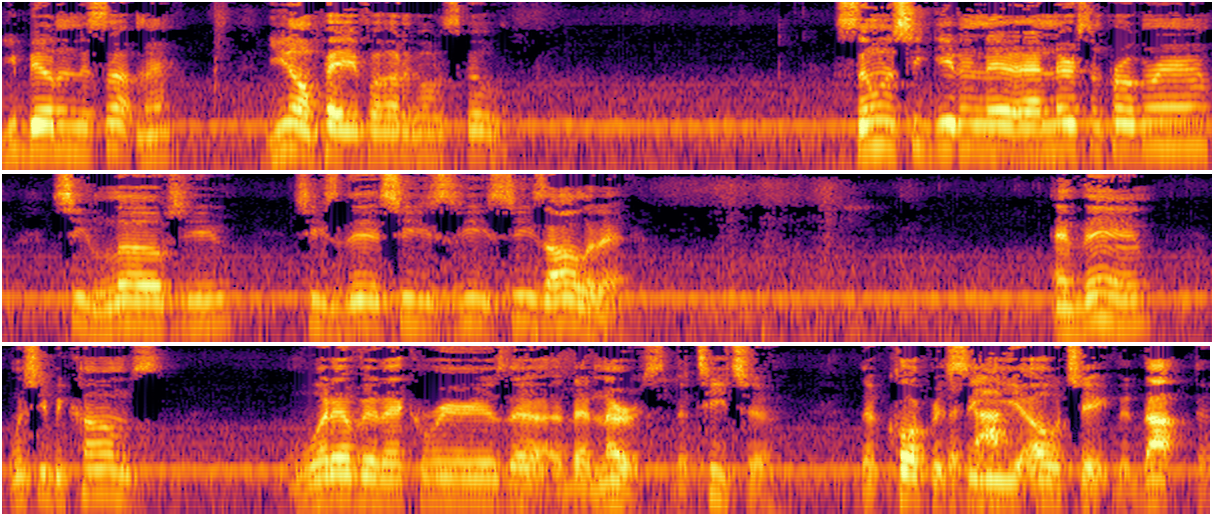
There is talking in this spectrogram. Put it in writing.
You building this up, man. You don't pay for her to go to school. Soon as she get in there that nursing program, she loves you. She's this. She's she's, she's all of that. And then when she becomes whatever that career is, the the nurse, the teacher, the corporate The CEO chick, the doctor,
